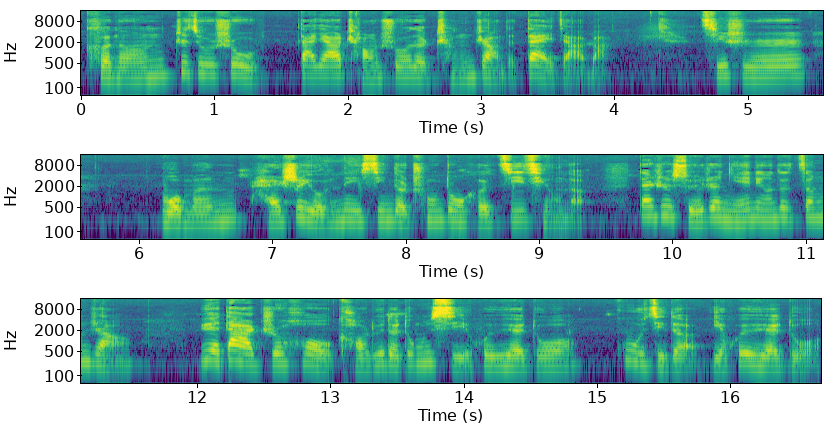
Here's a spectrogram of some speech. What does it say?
可能这就是大家常说的成长的代价吧。其实我们还是有内心的冲动和激情的，但是随着年龄的增长，越大之后考虑的东西会越多。顾忌的也会越多，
